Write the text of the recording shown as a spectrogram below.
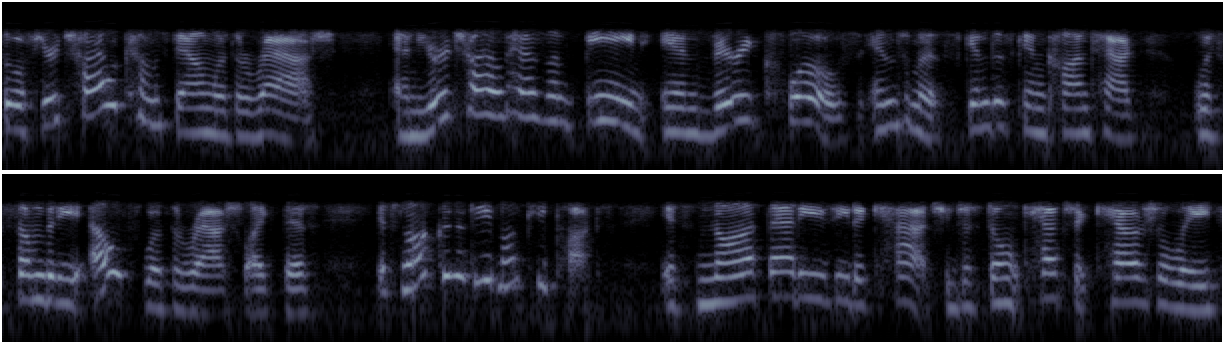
So if your child comes down with a rash and your child hasn't been in very close, intimate skin to skin contact with somebody else with a rash like this, it's not going to be monkeypox. It's not that easy to catch. You just don't catch it casually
